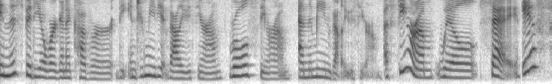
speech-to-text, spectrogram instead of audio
In this video, we're going to cover the intermediate value theorem, Rolle's theorem, and the mean value theorem. A theorem will say, if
